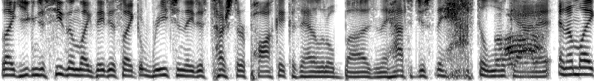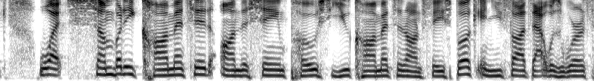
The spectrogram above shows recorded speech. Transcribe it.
like you can just see them like they just like reach and they just touch their pocket because they had a little buzz and they have to just they have to look at ah. it. And I'm like, what? Somebody commented on the same post you commented on Facebook and you thought that was worth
